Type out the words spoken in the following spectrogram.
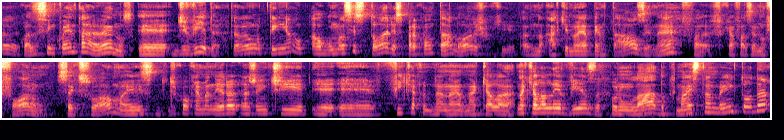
é, quase 50 anos é, de vida. Então tenho algumas histórias para contar, lógico, que aqui não é a penthouse, né? Ficar fazendo fórum sexual, mas de qualquer maneira a gente é, é, fica na, na, naquela, naquela leveza, por um lado, mas também toda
